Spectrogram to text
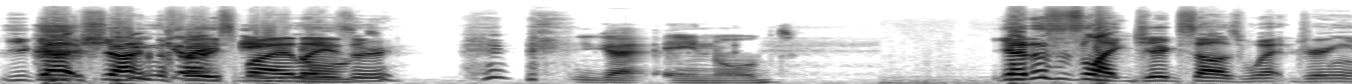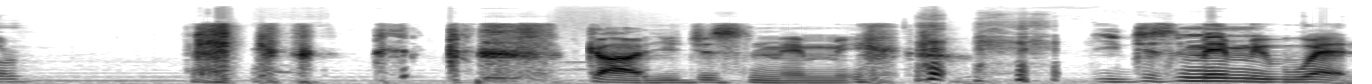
You got shot in the face by a laser. You got anal. Yeah, this is like Jigsaw's wet dream. God, you just made me. you just made me wet.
